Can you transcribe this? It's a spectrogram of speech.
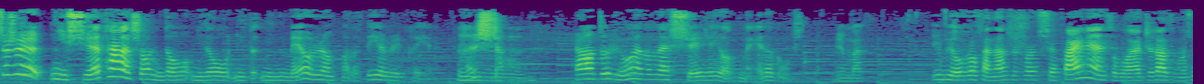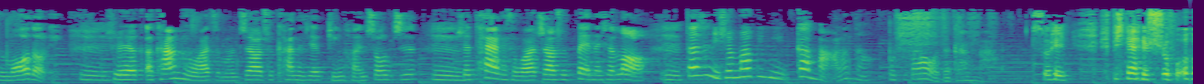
就是你学它的时候，你都你都你的你没有任何的 theory 可言，很少，嗯然后都永远都在学一些有的没的东西。明白。你比如说，反倒是说学 finance，我要知道怎么去 modeling；嗯学 accounting，我要怎么知道去看那些平衡收支；嗯学 tax，我要知道去背那些 law。嗯，但是你学 marketing 你干嘛了呢？不知道我在干嘛。所以骗术、对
